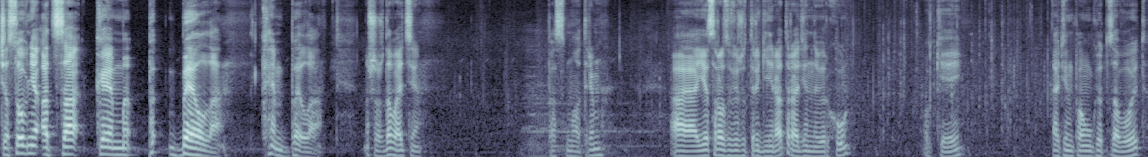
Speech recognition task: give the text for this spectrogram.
Часовня отца Кэмпбелла. Кэмпбелла. Ну что ж, давайте. Посмотрим. А, я сразу вижу три генератора. Один наверху. Окей. Один, по-моему, кто-то заводит.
